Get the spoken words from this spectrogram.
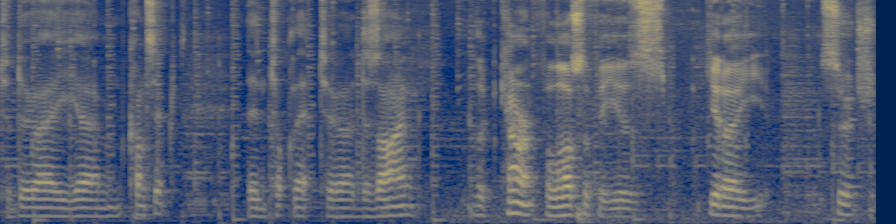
to do a um, concept, then took that to a design. The current philosophy is get a search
